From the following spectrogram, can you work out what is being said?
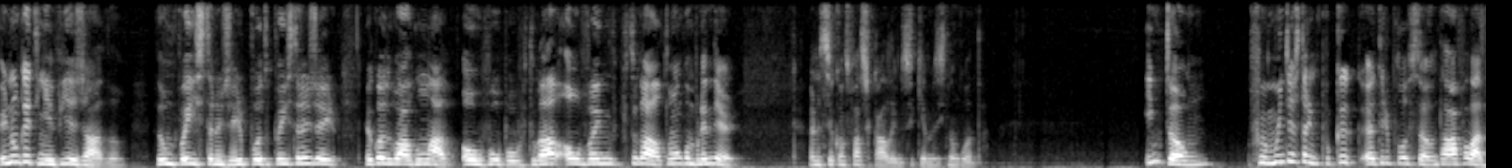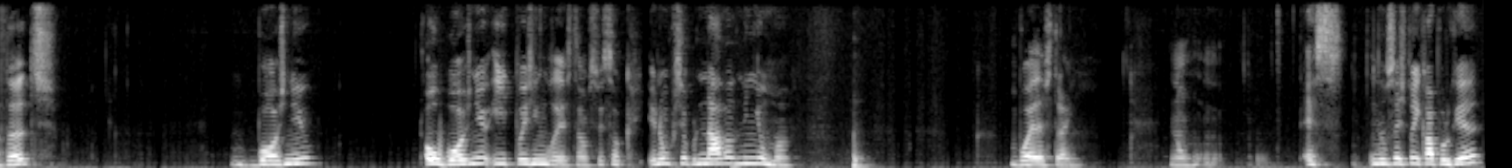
Eu nunca tinha viajado de um país estrangeiro para outro país estrangeiro. Eu quando vou a algum lado, ou vou para Portugal, ou venho de Portugal. Estão a compreender? A não ser quando se faz escala e não sei o quê, mas isso não conta. Então, foi muito estranho porque a, tripulação estava a falar Dutch, bósnio, ou bósnio e depois inglês. Então, só que eu não percebo nada de nenhuma. Boeda estranho. Não, é, não sei explicar porquê,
